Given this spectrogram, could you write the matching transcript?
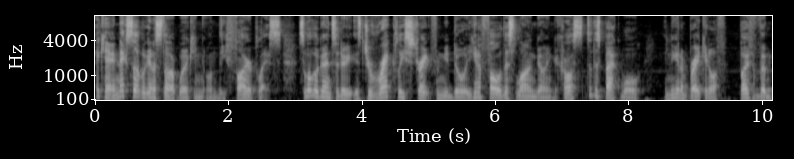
Okay, next up we're going to start working on the fireplace. So what we're going to do is directly straight from your door, you're going to follow this line going across to this back wall, and you're going to break it off, both of them,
